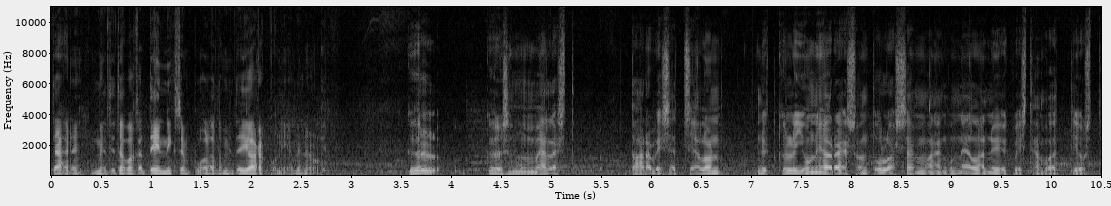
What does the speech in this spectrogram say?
tähden, kun mietitään vaikka Tenniksen puolelta, mitä Jarkko Nieminen oli? Kyllä, kyllä se mun mielestä tarvisi. Että siellä on, nyt kyllä junioreissa on tulossa semmoinen, kun Nella Nyqvist hän voitti just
